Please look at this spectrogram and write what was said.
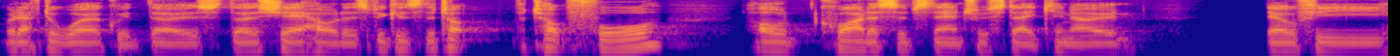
would have to work with those those shareholders because the top the top four hold quite a substantial stake. You know, Delphi,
